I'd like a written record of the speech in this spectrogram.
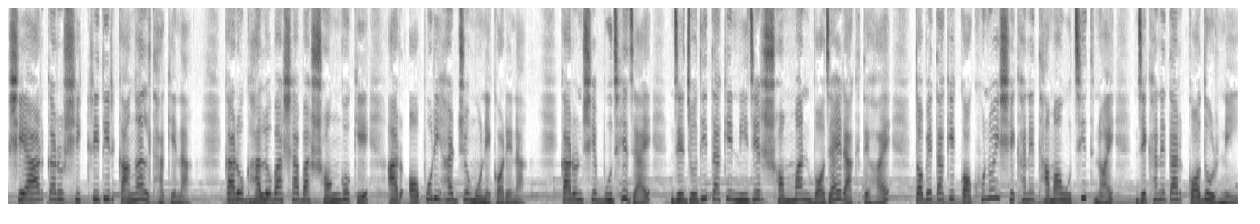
সে আর কারও স্বীকৃতির কাঙাল থাকে না, কারও ভালোবাসা বা সঙ্গকে আর অপরিহার্য মনে করে না। কারণ সে বুঝে যায় যে যদি তাকে নিজের সম্মান বজায় রাখতে হয়, তবে তাকে কখনোই সেখানে থামা উচিত নয় যেখানে তার কদর নেই।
